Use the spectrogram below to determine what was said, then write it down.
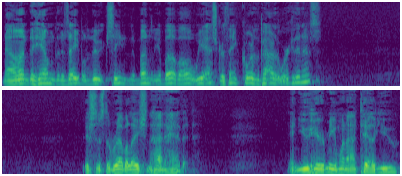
now unto him that is able to do exceeding abundantly above all we ask or think according to the power that worketh in us. This is the revelation how to have it. And you hear me when I tell you,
